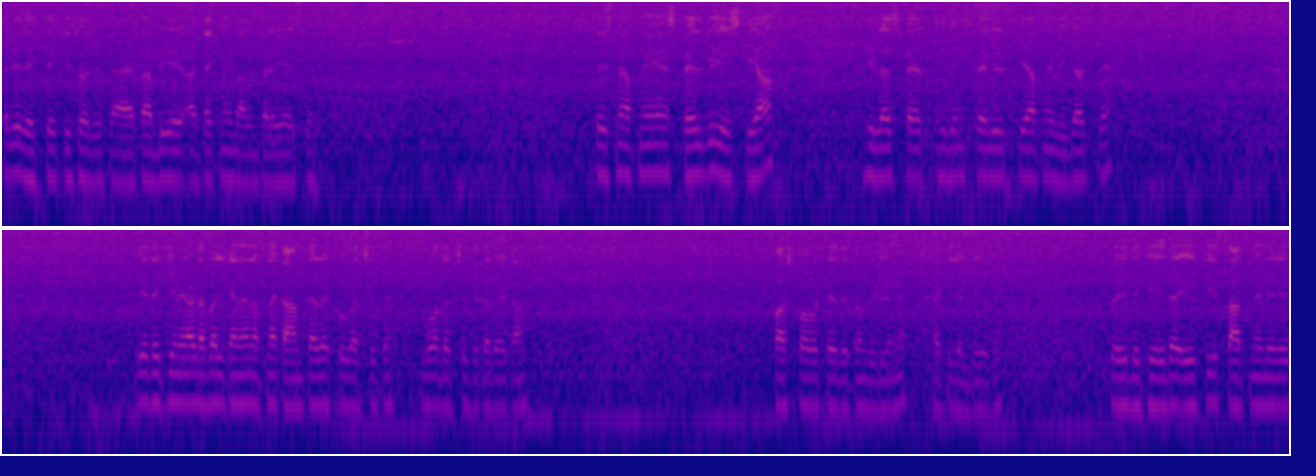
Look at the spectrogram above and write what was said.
चलिए देखते हैं किस वजह से आया था। अभी अटैक नहीं मालूम पड़ेगा इसके। तो इसने अपने स्पेल भी यूज़ किया। Healer spell healing spell use किया अपने विजार्ड पे। ये देखिए मेरा डबल कैनन अपना काम कर रहा है, खूब अच्छे से, बहुत अच्छे से कर रहा है काम। फास्ट फॉरवर्ड कर देता हूँ वीडियो में, ताकि जल्दी हो जाए। तो ये देखिए, इधर एक ही साथ में मेरे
